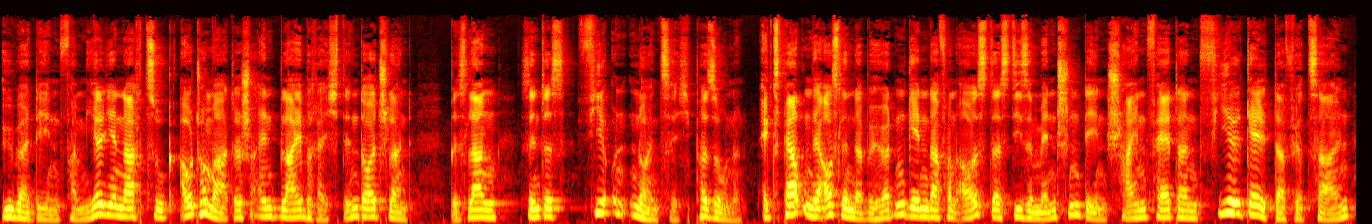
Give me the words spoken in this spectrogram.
über den Familiennachzug automatisch ein Bleiberecht in Deutschland. Bislang sind es 94 Personen. Experten der Ausländerbehörden gehen davon aus, dass diese Menschen den Scheinvätern viel Geld dafür zahlen,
